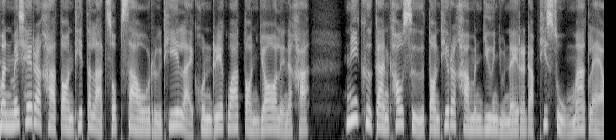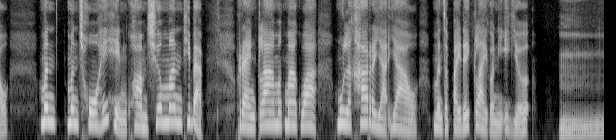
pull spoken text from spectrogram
มันไม่ใช่ราคาตอนที่ตลาดซบเซาหรือที่หลายคนเรียกว่าตอนย่อเลยนะคะ นี่คือการเข้าซื้อตอนที่ราคามันยืนอยู่ในระดับที่สูงมากแล้ว มันมันโชว์ให้เห็นความเชื่อมั่นที่แบบ แรงกล้ามากๆว่า มูลค่าระยะยาว มันจะไปได้ไกลกว่านี้อีกเยอะ อืม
